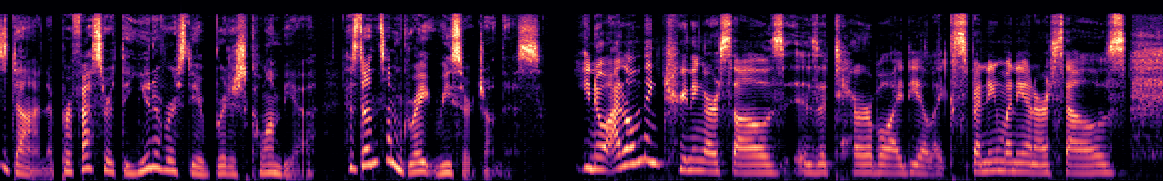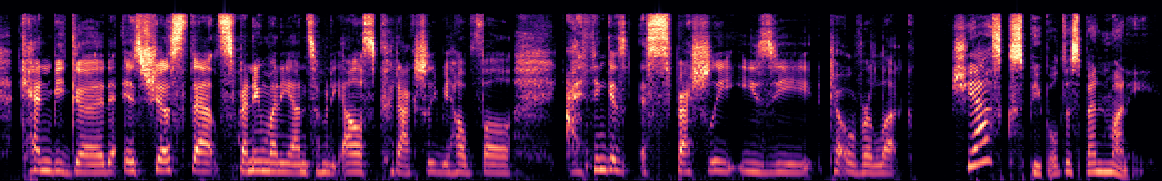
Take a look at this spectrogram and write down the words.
Liz Dunn, a professor at the University of British Columbia, has done some great research on this. You know, I don't think treating ourselves is a terrible idea. Like spending money on ourselves can be good. It's just that spending money on somebody else could actually be helpful. I think is especially easy to overlook. She asks people to spend money,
